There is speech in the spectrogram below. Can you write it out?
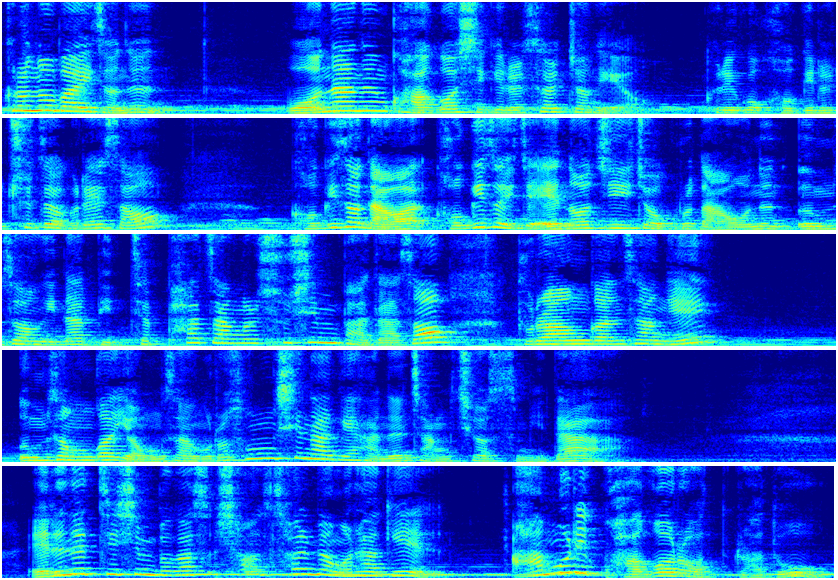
크로노바이저는 원하는 과거 시기를 설정해요. 그리고 거기를 추적을 해서 거기서 나와 거기서 이제 에너지적으로 나오는 음성이나 빛의 파장을 수신 받아서 브라운 관 상의 음성과 영상으로 송신하게 하는 장치였습니다. 에르네티 신부가 설명을 하길 아무리 과거라도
